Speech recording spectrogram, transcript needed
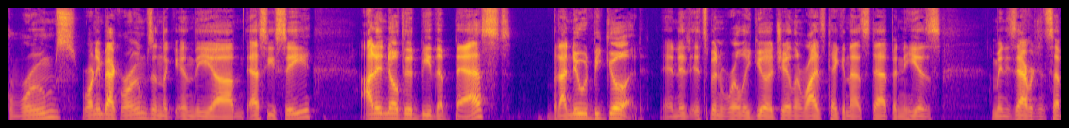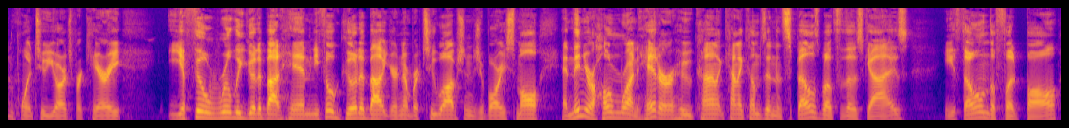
rooms, running back rooms in the in the um, SEC. I didn't know if it would be the best, but I knew it would be good, and it, has been really good. Jaylen Wright's taken that step, and he is, I mean, he's averaging seven point two yards per carry. You feel really good about him, and you feel good about your number two option, Jabari Small, and then your home run hitter, who kind of kind of comes in and spells both of those guys. You throw him the football,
